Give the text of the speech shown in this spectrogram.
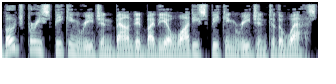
Bhojpuri-speaking region bounded by the Awadhi-speaking region to the west,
